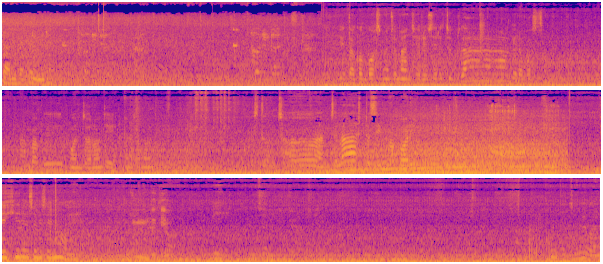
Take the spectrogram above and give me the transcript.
जानुपर्छ यहाँनिर। यताको बसमा चाहिँ मान्छेहरू यसरी चुप लागेर बस्छन् आफै फोन चलाउँदै हेडफोन चलाउँदै। यस्तो हुन्छ हामी चाहिँ लास्ट सिटमा पऱ्यौँ कि छैन हो ए जुम त्यति हो हुन्छ नि खोइ त जुमै भएन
